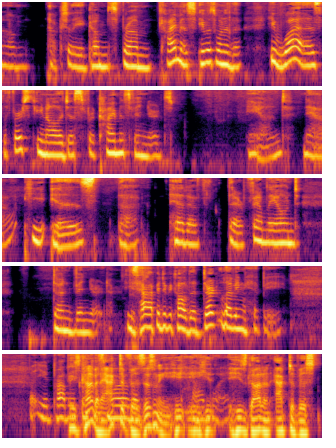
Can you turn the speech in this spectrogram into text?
um, actually comes from Caymus. He was one of the, he was the first enologist for Caymus Vineyards. And now he is the head of their family owned Dunn Vineyard. He's happy to be called a dirt loving hippie. But you'd probably He's think kind of an he's more a- activist, isn't he? he, he he's got an activist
